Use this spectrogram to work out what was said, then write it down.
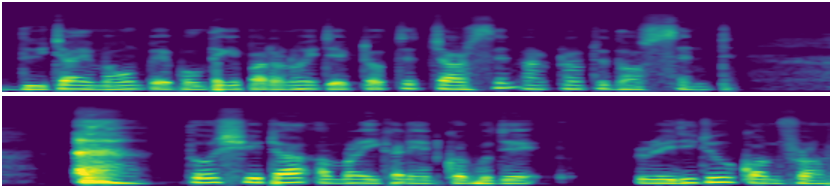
দুইটা অ্যামাউন্ট পেপল থেকে পাঠানো হয়েছে। একটা হচ্ছে চার সেন্ট আর একটা হচ্ছে ১০ সেন্ট। তো সেটা আমরা এখানে অ্যাড করব যে রেডি টু কনফার্ম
